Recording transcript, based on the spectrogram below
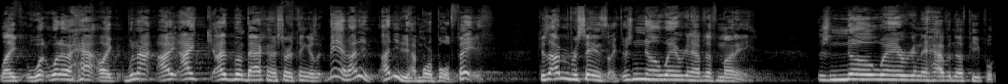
Like, what, what I have? Like, when I, I, I went back and I started thinking, I was like, man, I, didn't, I need to have more bold faith. Because I remember saying, it's like, there's no way we're going to have enough money. There's no way we're going to have enough people.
